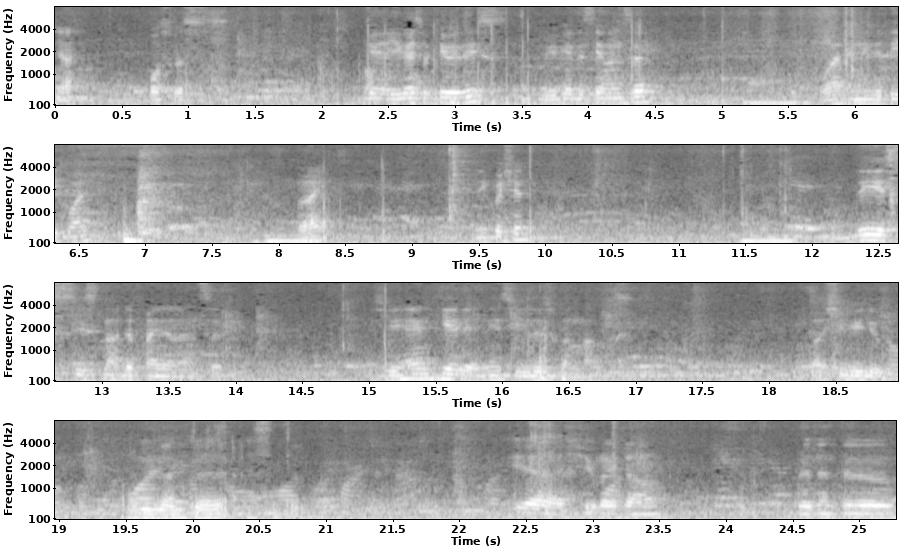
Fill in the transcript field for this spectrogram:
yeah, pause first. Okay, are you guys okay with this? Do you get the same answer? One and negative one. Right? Any question? This is not the final answer. If you end here, that means you lose one marks. What should we do? Horizontal. Yeah, I should write down horizontal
